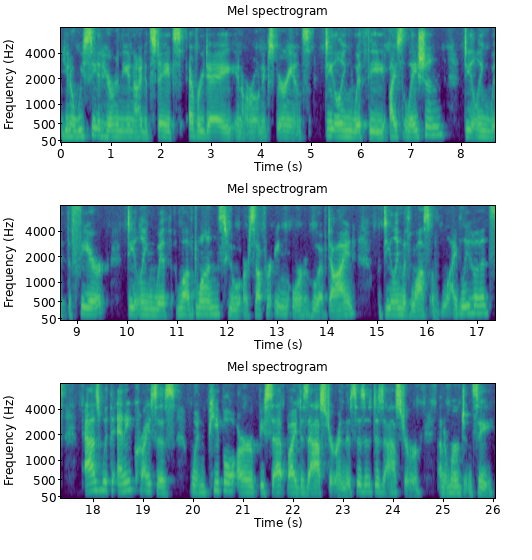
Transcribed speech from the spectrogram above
you know, we see it here in the United States every day in our own experience, dealing with the isolation, dealing with the fear, dealing with loved ones who are suffering or who have died, dealing with loss of livelihoods. As with any crisis, when people are beset by disaster, and this is a disaster, an emergency,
